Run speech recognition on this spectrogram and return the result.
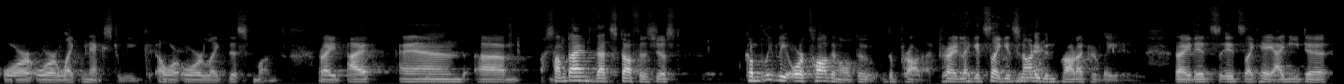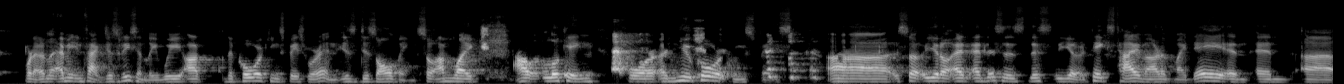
or or like next week or or like this month, right? I and um, sometimes that stuff is just completely orthogonal to the product, right? Like it's like it's not even product related, right? It's it's like, hey, I need to whatever. I mean, in fact, just recently, we are the co-working space we're in is dissolving. So I'm like out looking for a new co-working space. Uh, so you know, and, and this is this you know takes time out of my day, and and uh,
